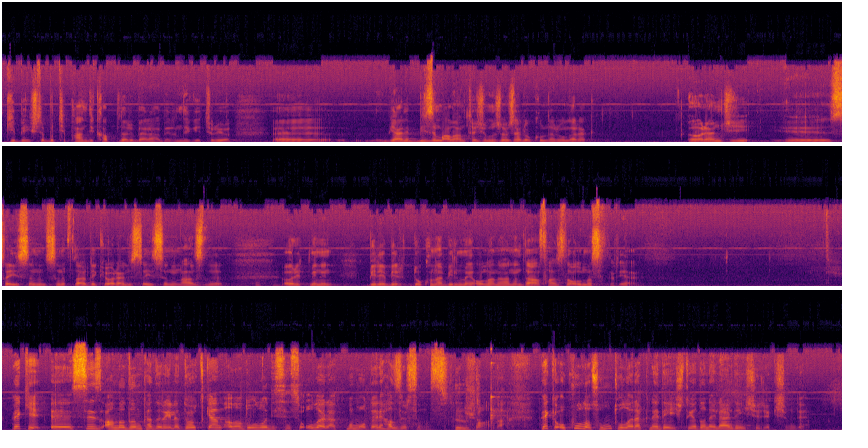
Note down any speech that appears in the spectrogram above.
gibi işte bu tip handikapları beraberinde getiriyor. Ee, yani bizim avantajımız özel okullar olarak öğrenci e, sayısının, sınıflardaki öğrenci sayısının azlığı, öğretmenin birebir dokunabilme olanağının daha fazla olmasıdır yani. Peki e, siz anladığım kadarıyla Dörtgen Anadolu Lisesi olarak bu modele hazırsınız Evet. şu anda. Peki okulda somut olarak ne değişti ya da neler değişecek şimdi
